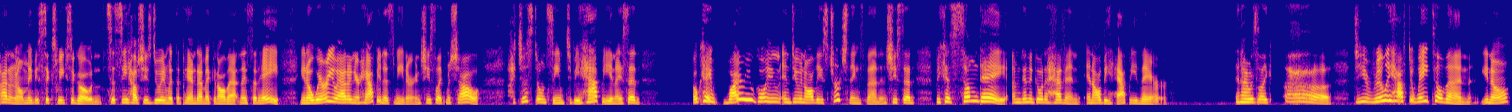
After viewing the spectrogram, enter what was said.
I don't know, maybe six weeks ago and to see how she's doing with the pandemic and all that. And I said, Hey, you know, where are you at on your happiness meter? And she's like, Michelle, I just don't seem to be happy. And I said, Okay, why are you going and doing all these church things then? And she said, Because someday I'm going to go to heaven and I'll be happy there. And I was like, Ugh, do you really have to wait till then? You know?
